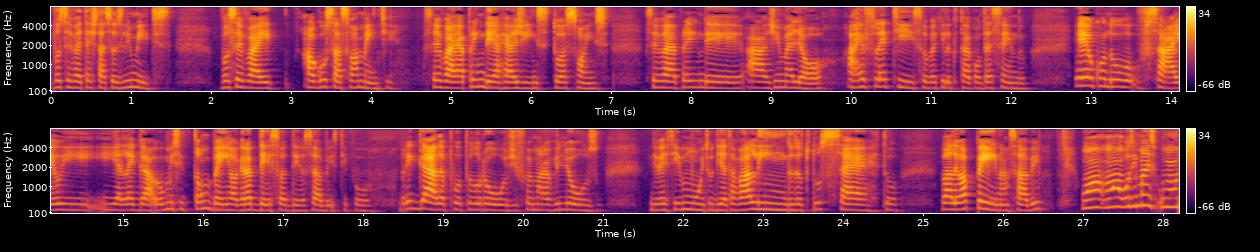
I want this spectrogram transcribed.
Você vai testar seus limites, você vai aguçar sua mente, você vai aprender a reagir em situações, você vai aprender a agir melhor, a refletir sobre aquilo que está acontecendo. Eu, quando saio e, e é legal, eu me sinto tão bem, eu agradeço a Deus, sabe? Tipo, obrigada por, por hoje, foi maravilhoso. Me diverti muito, o dia tava lindo, deu tudo certo. Valeu a pena, sabe? Uma, uma última uma,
